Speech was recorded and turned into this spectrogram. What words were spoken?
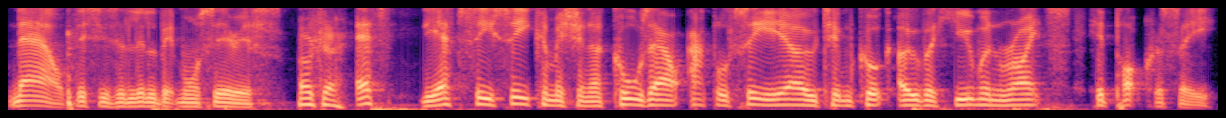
Now, this is a little bit more serious. Okay. F- the FCC commissioner calls out Apple CEO Tim Cook over human rights hypocrisy.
